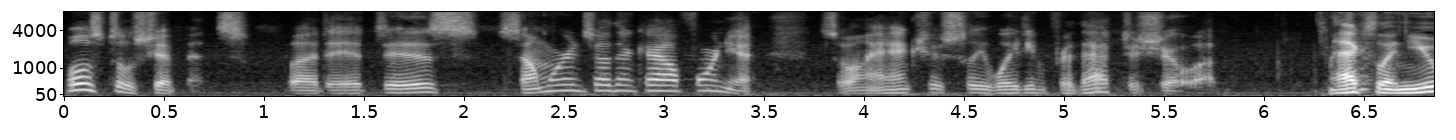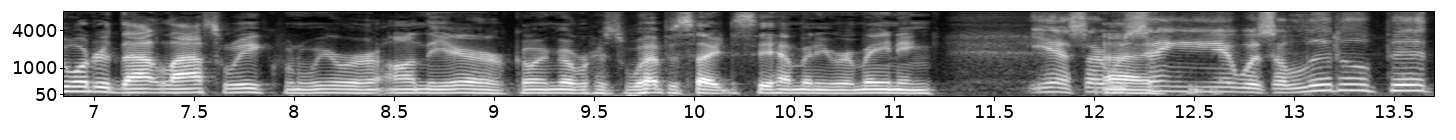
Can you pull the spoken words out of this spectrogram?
postal shipments. But it is somewhere in Southern California, so I'm anxiously waiting for that to show up. Excellent. You ordered that last week when we were on the air going over his website to see how many remaining. Yes, I was Uh, thinking it was a little bit.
